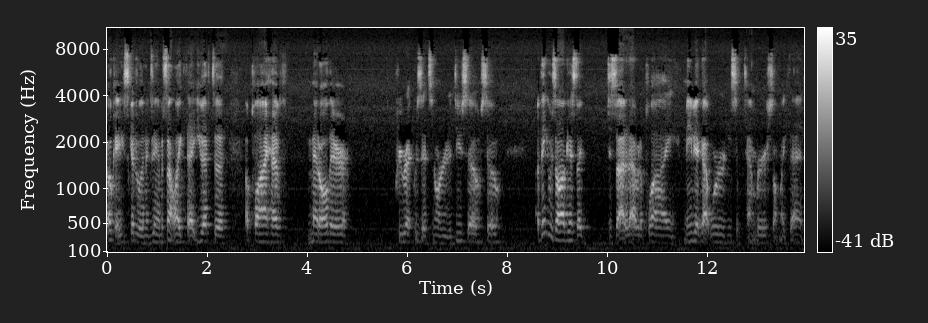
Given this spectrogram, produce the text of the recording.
Okay, schedule an exam. It's not like that. You have to apply, have met all their prerequisites in order to do so. So I think it was August. I decided I would apply. Maybe I got word in September or something like that.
